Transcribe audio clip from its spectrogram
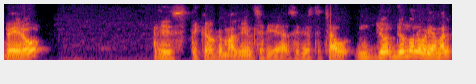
Pero este creo que más bien sería, sería este chavo. Yo, yo no lo vería mal,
